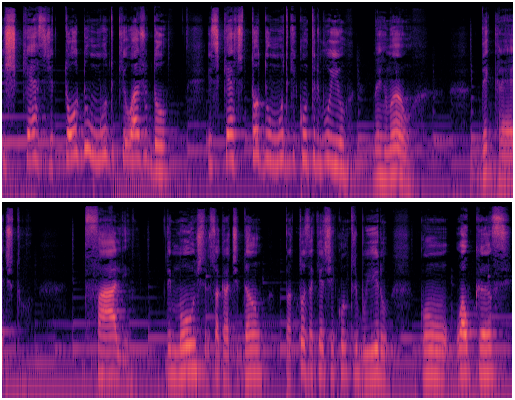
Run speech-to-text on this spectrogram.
esquece de todo mundo que o ajudou, esquece de todo mundo que contribuiu. Meu irmão, dê crédito, fale, demonstre sua gratidão para todos aqueles que contribuíram com o alcance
